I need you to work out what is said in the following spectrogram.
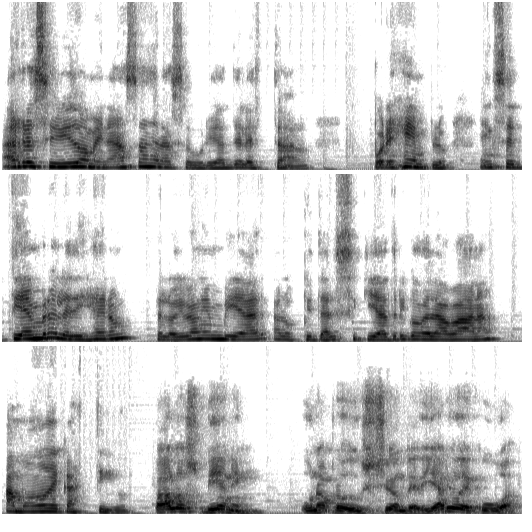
ha recibido amenazas de la seguridad del Estado. Por ejemplo, en septiembre le dijeron que lo iban a enviar al Hospital Psiquiátrico de La Habana a modo de castigo. Palos Vienen, una producción de Diario de Cuba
